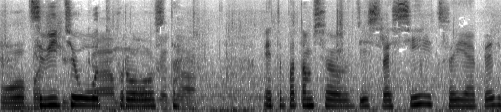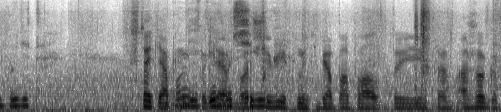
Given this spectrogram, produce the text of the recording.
О, цветет борщевика много, просто. да. Это потом все здесь рассеется и опять будет. Кстати, а помнишь, у тебя борщевик. борщевик на тебя попал? Ты это, ожогов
